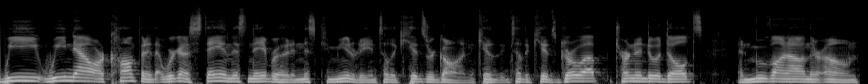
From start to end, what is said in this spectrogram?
we we now are confident that we're going to stay in this neighborhood in this community until the kids are gone, until the kids grow up, turn into adults, and move on out on their own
